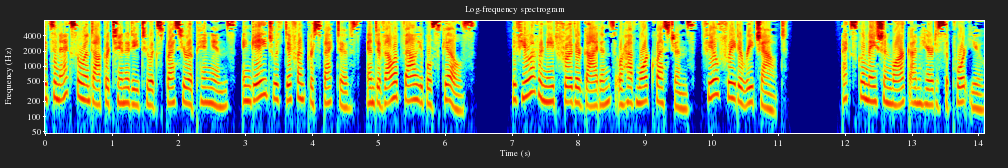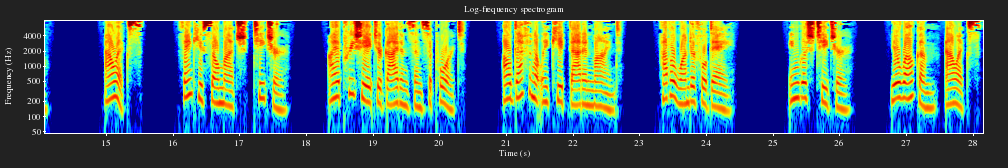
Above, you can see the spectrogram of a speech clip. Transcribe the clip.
It's an excellent opportunity to express your opinions, engage with different perspectives, and develop valuable skills. If you ever need further guidance or have more questions, feel free to reach out. Exclamation mark I'm here to support you. Alex. Thank you so much, teacher. I appreciate your guidance and support. I'll definitely keep that in mind. Have a wonderful day. English teacher. You're welcome, Alex.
